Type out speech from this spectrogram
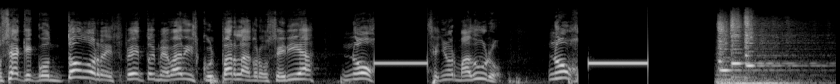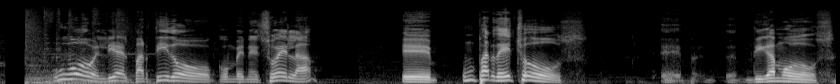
O sea que con todo respeto, y me va a disculpar la grosería, no, señor Maduro, no. Hubo el día del partido con Venezuela eh, un par de hechos, eh, digamos,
